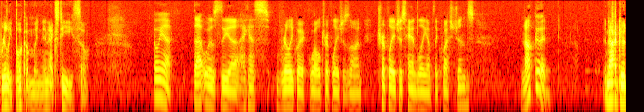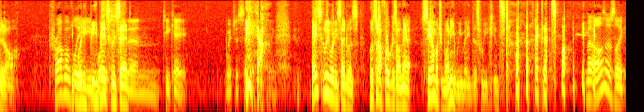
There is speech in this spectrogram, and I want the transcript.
really book him in NXT. So Oh yeah, that was the uh, I guess really quick. While Triple H is on, Triple H is handling up the questions. Not good. not good at all. Probably What he- he basically said- than TK, which is saying Yeah. something. Basically, what he said was, "Let's not focus on that. See how much money we made this week." It's like that's all. but also it's like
